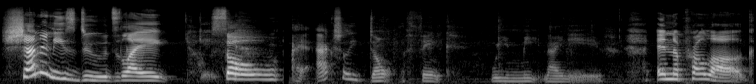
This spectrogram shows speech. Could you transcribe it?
shunning these dudes. Like So I actually don't think we meet Nynaeve in the prologue,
